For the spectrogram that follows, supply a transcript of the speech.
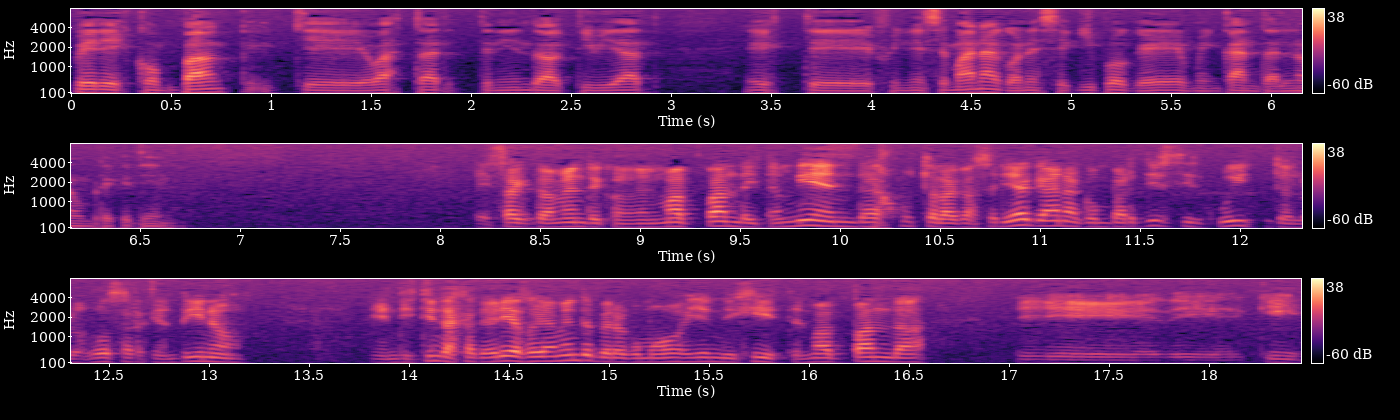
Pérez Compán, que va a estar teniendo actividad este fin de semana con ese equipo que me encanta el nombre que tiene. Exactamente, con el Mad Panda y también da justo la casualidad que van a compartir circuitos los dos argentinos en distintas categorías obviamente, pero como vos bien dijiste, el Mad Panda eh, de, que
